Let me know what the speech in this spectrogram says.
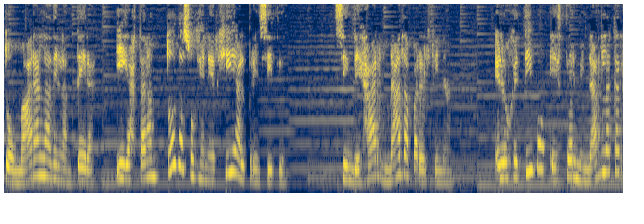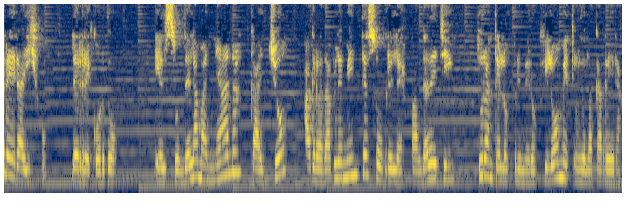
tomaran la delantera y gastaran toda su energía al principio, sin dejar nada para el final. El objetivo es terminar la carrera, hijo, le recordó. El sol de la mañana cayó agradablemente sobre la espalda de Jim durante los primeros kilómetros de la carrera,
